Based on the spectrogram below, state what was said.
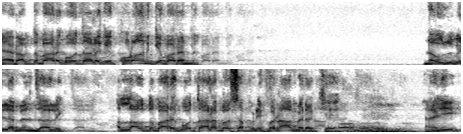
رب تبارک و تعالیٰ کے قرآن کے بارے میں۔ نعوذ باللہ من ذالک۔ اللہ تبارک و تعالیٰ بس اپنی فنا میں رکھے۔ ہیں جی؟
